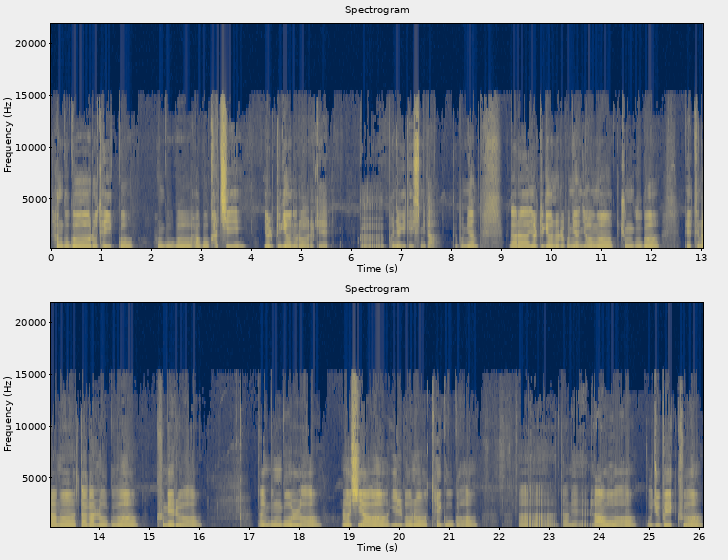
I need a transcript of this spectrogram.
한국어로 돼 있고 한국어하고 같이 12개 언어로 이렇게 그 번역이 돼 있습니다. 그 보면 나라 12개 언어를 보면 영어, 중국어, 베트남어, 따갈로그어, 크메르어, 그다음에 몽골어, 러시아어, 일본어, 태국어, 어, 다음에 라오어, 우즈베크어,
